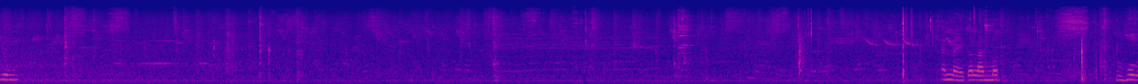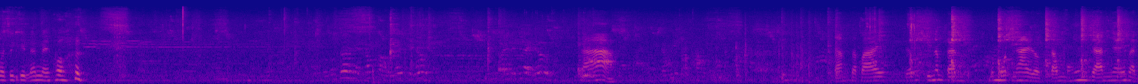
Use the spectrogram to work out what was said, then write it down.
ๆ ยุง อันไหนก็ลำหมดผมพูดว่าจะกินอันไหนพอจ้าตามสบาย เดี๋ยวกินน้ำกันมันหมดง่ายหรอกตำของจานใหญ่ผัด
